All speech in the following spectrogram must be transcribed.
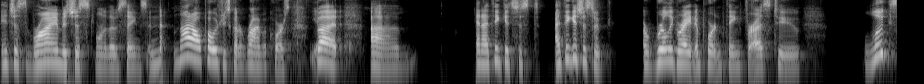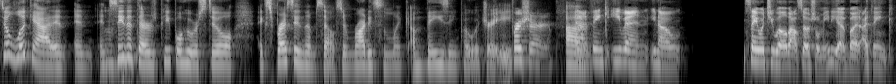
the it just rhyme is just one of those things and not, not all poetry is going to rhyme of course Yeah. but um and i think it's just i think it's just a a really great important thing for us to look still look at and and and see Mhm. that there's people who are still expressing themselves and writing some like amazing poetry For sure. and I um, think even, you know, say what you will about social media, but I think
